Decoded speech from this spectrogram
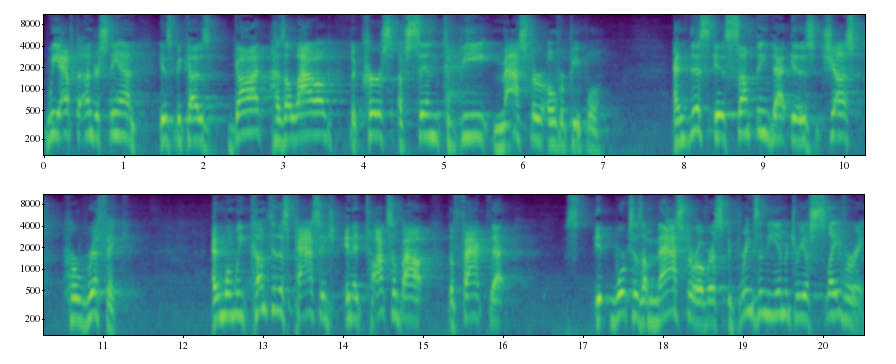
we have to understand is because God has allowed the curse of sin to be master over people. And this is something that is just horrific. And when we come to this passage and it talks about the fact that it works as a master over us, it brings in the imagery of slavery.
